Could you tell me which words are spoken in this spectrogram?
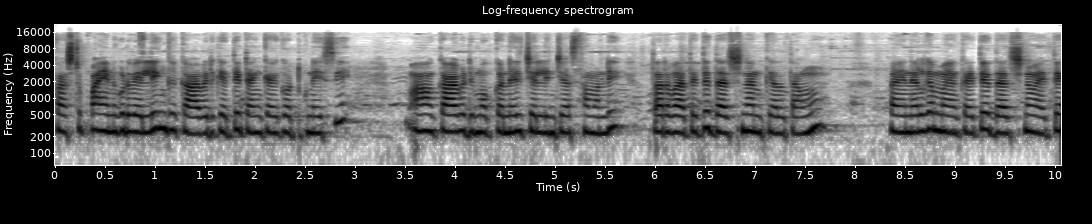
ఫస్ట్ పైన కూడా వెళ్ళి ఇంకా కావిడికి అయితే టెంకాయ కొట్టుకునేసి కావిడి మొక్క అనేది చెల్లించేస్తామండి. తర్వాత అయితే దర్శనానికి వెళ్తాము. ఫైనల్గా మాకైతే దర్శనం అయితే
